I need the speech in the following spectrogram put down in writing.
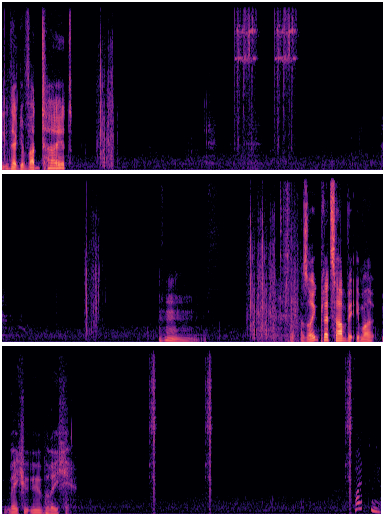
Ring der Gewandtheit. Hm. Also Ringplätze haben wir immer welche übrig. Folgt mir.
